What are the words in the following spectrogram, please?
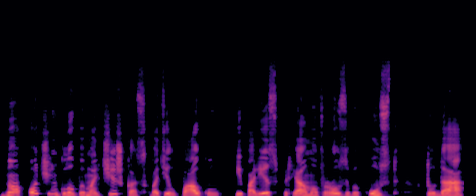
Но очень глупый мальчишка схватил палку и полез прямо в розовый куст, туда,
